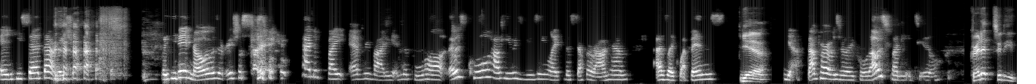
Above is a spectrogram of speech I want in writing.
and he said that racial, but he didn't know it was a racial slur. Had to fight everybody in the pool hall. It was cool how he was using like the stuff around him as like weapons. yeah. Yeah, that part was really cool. That was funny too. Credit to the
